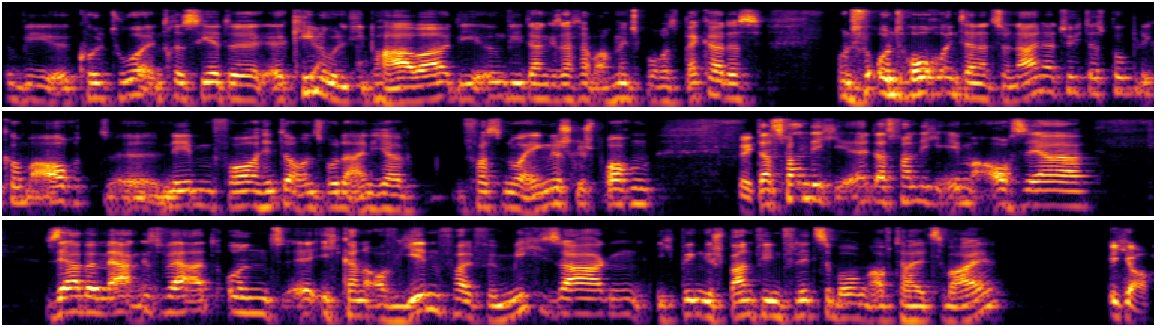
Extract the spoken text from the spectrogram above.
irgendwie äh, kulturinteressierte äh, Kinoliebhaber, die irgendwie dann gesagt haben, ach Mensch, Boris Becker, das und, und hoch international natürlich das Publikum auch. Äh, neben vor, hinter uns wurde eigentlich ja fast nur Englisch gesprochen. Das fand ich, äh, das fand ich eben auch sehr, sehr bemerkenswert und ich kann auf jeden Fall für mich sagen, ich bin gespannt wie ein Flitzebogen auf Teil 2. Ich auch.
